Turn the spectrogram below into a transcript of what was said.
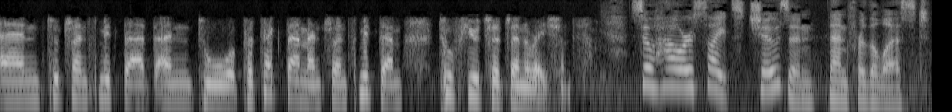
and to transmit that and to protect them and transmit them to future generations. So, how are sites chosen then for the list?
